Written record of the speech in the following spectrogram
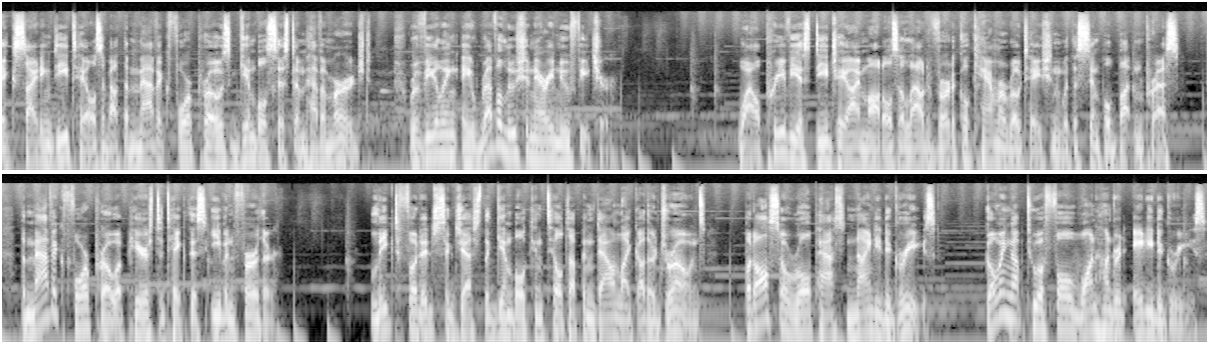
Exciting details about the Mavic 4 Pro's gimbal system have emerged, revealing a revolutionary new feature. While previous DJI models allowed vertical camera rotation with a simple button press, the Mavic 4 Pro appears to take this even further. Leaked footage suggests the gimbal can tilt up and down like other drones, but also roll past 90 degrees, going up to a full 180 degrees.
